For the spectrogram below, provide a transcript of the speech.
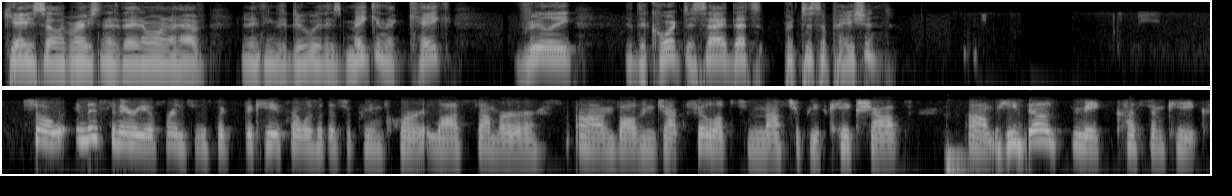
gay celebration that they don't want to have anything to do with is making a cake really did the court decide that's participation So, in this scenario, for instance, the, the case that was at the Supreme Court last summer uh, involving Jack Phillips from Masterpiece Cake Shop, um, he does make custom cakes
